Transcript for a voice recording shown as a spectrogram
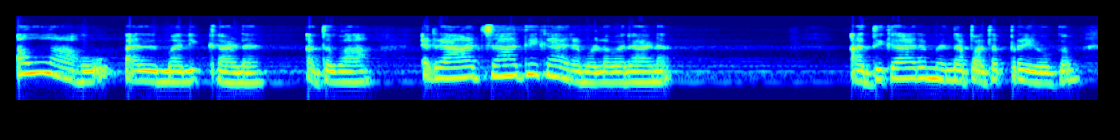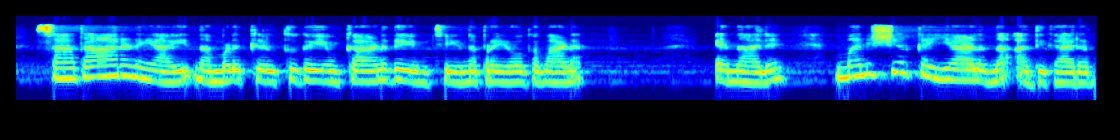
അള്ളാഹു അൽ മലിക്കാണ് അഥവാ രാജാധികാരമുള്ളവനാണ്. അധികാരം എന്ന പദപ്രയോഗം സാധാരണയായി നമ്മൾ കേൾക്കുകയും കാണുകയും ചെയ്യുന്ന പ്രയോഗമാണ്. എന്നാൽ മനുഷ്യർ കൈയാളുന്ന അധികാരം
